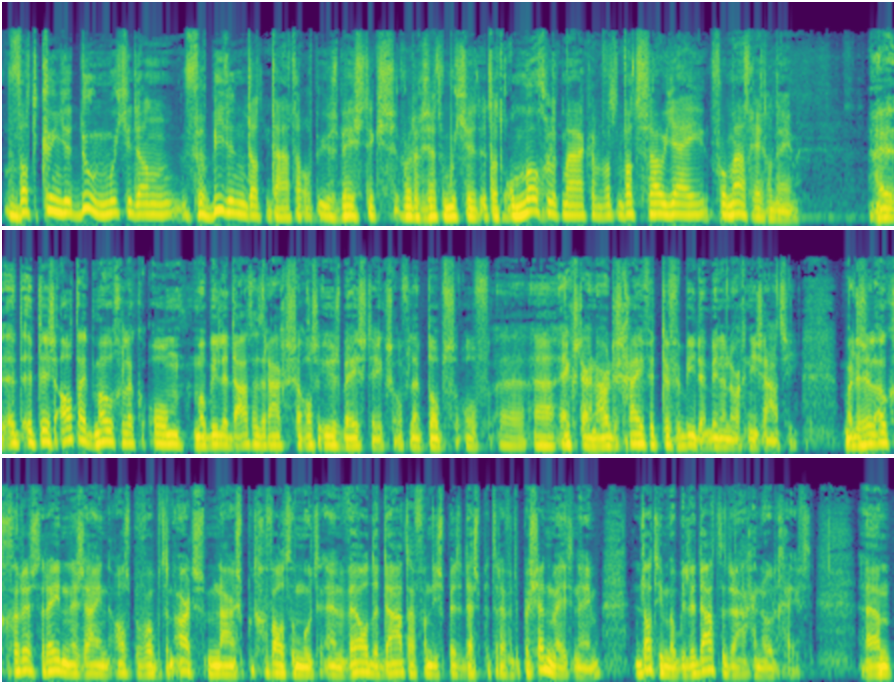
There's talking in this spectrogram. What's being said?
wat kun je doen? Moet je dan verbieden dat data op USB-sticks worden gezet? Moet je dat onmogelijk maken? Wat, wat zou jij voor maatregel nemen? Het, het, is altijd mogelijk om mobiele datadragers zoals USB-sticks of laptops of uh, externe harde schijven te verbieden binnen een organisatie. Maar er zullen ook gerust redenen zijn als bijvoorbeeld een arts naar een spoedgeval toe moet en wel de data van die desbetreffende patiënt mee te nemen, dat hij mobiele datadrager nodig heeft. Um,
